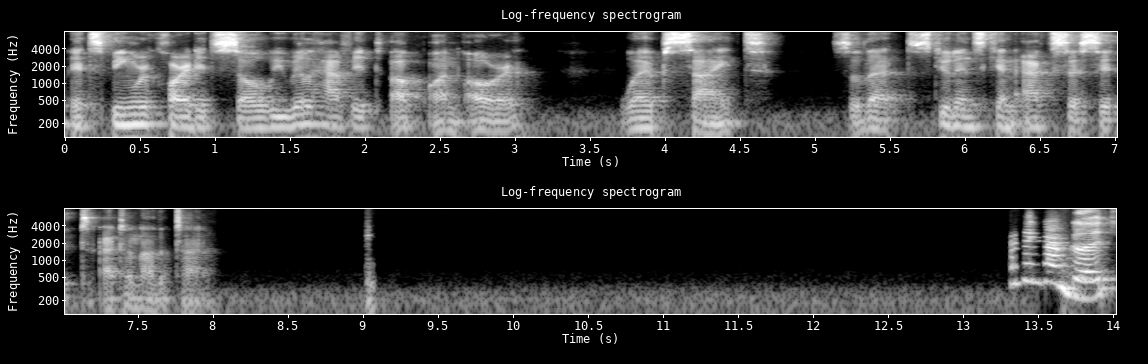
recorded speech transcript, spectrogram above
it's being recorded, so we will have it up on our website so that students can access it at another time. I think I'm good.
